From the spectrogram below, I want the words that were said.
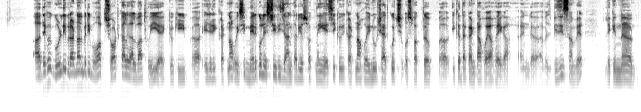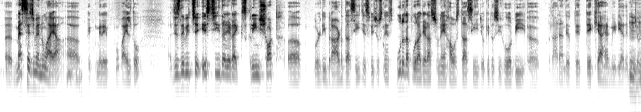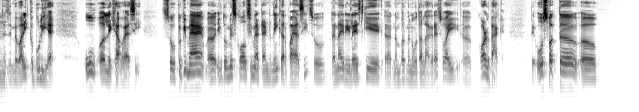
ਆ ਦੇਖੋ ਗੋਲਡੀ ਬਰਾਡ ਨਾਲ ਮੇਰੀ ਬਹੁਤ ਸ਼ਾਰਟ ਕਾਲ ਗੱਲਬਾਤ ਹੋਈ ਹੈ ਕਿਉਂਕਿ ਇਹ ਜਿਹੜੀ ਘਟਨਾ ਹੋਈ ਸੀ ਮੇਰੇ ਕੋਲ ਇਸ ਚੀਜ਼ ਦੀ ਜਾਣਕਾਰੀ ਉਸ ਵਕਤ ਨਹੀਂ ਆਈ ਸੀ ਕਿਉਂਕਿ ਘਟਨਾ ਹੋਈ ਨੂੰ ਸ਼ਾਇਦ ਕੁਝ ਉਸ ਵਕਤ ਇੱਕ ਅੱਧਾ ਘੰਟਾ ਹੋਇਆ ਹੋਵੇਗਾ and I was busy somewhere ਲੇਕਿਨ ਮੈਸੇਜ ਮੈਨੂੰ ਆਇਆ ਇੱਕ ਮੇਰੇ ਮੋਬਾਈਲ ਤੋਂ। ਜਿਸ ਦੇ ਵਿੱਚ ਇਸ ਚੀਜ਼ ਦਾ ਜਿਹੜਾ ਇੱਕ ਸਕਰੀਨਸ਼ਾਟ ਗੋਲਡੀ ਬਰਾਡ ਦਾ ਸੀ ਜਿਸ ਵਿੱਚ ਉਸਨੇ ਪੂਰਾ ਦਾ ਪੂਰਾ ਜਿਹੜਾ ਸੁਨੇਹਾ ਉਸ ਦਾ ਸੀ ਜੋ ਕਿ ਤੁਸੀਂ ਹੋਰ ਵੀ ਅਦਾਰਿਆਂ ਦੇ ਉੱਤੇ ਦੇਖਿਆ ਹੈ ਮੀਡੀਆ ਦੇ ਵਿੱਚ ਉੱਤੇ ਜ਼ਿੰਮੇਵਾਰੀ ਕਬੂਲੀ ਹੈ ਉਹ ਲਿਖਿਆ ਹੋਇਆ ਸੀ। ਸੋ ਕਿਉਂਕਿ ਮੈਂ ਇੱਕ ਦੋ ਮਿਸ ਕਾਲ ਸੀ ਮੈਂ ਅਟੈਂਡ ਨਹੀਂ ਕਰ ਪਾਇਆ ਸੀ ਸੋ ਦੈਨ ਆਈ ਰੀਅਲਾਈਜ਼ਡ ਕਿ ਇਹ ਨੰਬਰ ਮੈਨੂੰ ਉਹਦਾ ਲੱਗ ਰਿਹਾ ਸੋ ਆਈ ਕਾਲਡ ਬੈਕ ਤੇ ਉਸ ਵਕਤ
